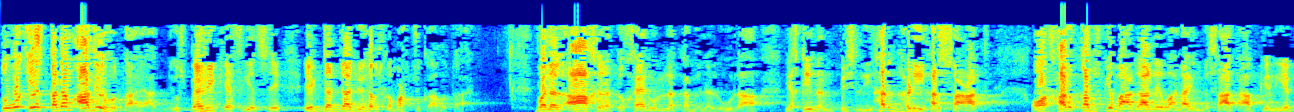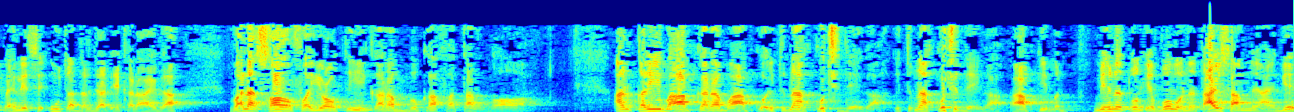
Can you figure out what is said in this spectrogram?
تو وہ ایک قدم آگے ہوتا ہے آدمی، اس پہلی کیفیت سے ایک درجہ جو ہے اس کا بڑھ چکا ہوتا ہے۔ ولل آخرت خیر اللہ کا من اللہ یقیناً پچھلی ہر گھڑی، ہر ساتھ اور ہر قبض کے بعد آنے والا انبساط آپ کے لیے پہلے سے اونچا درجہ لے کر آئے گا۔ والا سو فیوتی کا رب کا فتر ان قریب آپ کا رب آپ کو اتنا کچھ دے گا، اتنا کچھ دے گا۔ آپ کی محنتوں کے وہ وہ نتائج سامنے آئیں گے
